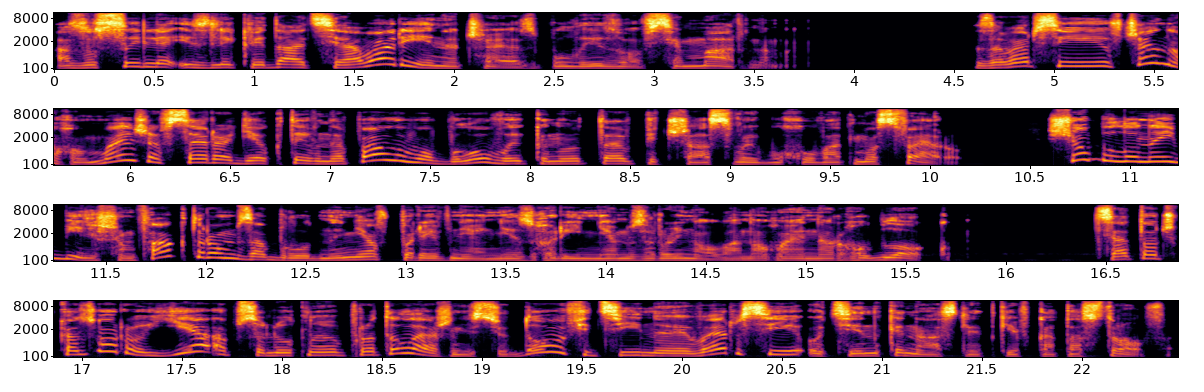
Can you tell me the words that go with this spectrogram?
а зусилля із ліквідації аварії на ЧАЕС були зовсім марними. За версією вченого, майже все радіоактивне паливо було викинуто під час вибуху в атмосферу, що було найбільшим фактором забруднення в порівнянні з горінням зруйнованого енергоблоку. Ця точка зору є абсолютною протилежністю до офіційної версії оцінки наслідків катастрофи.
